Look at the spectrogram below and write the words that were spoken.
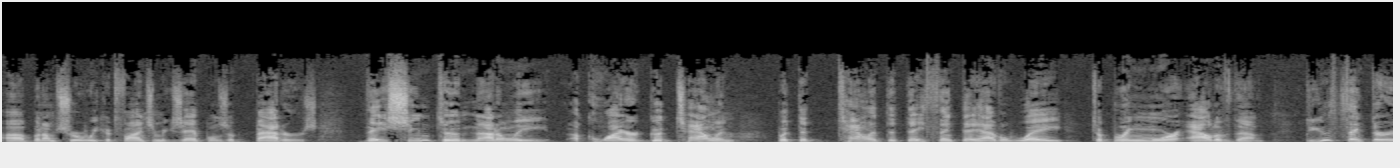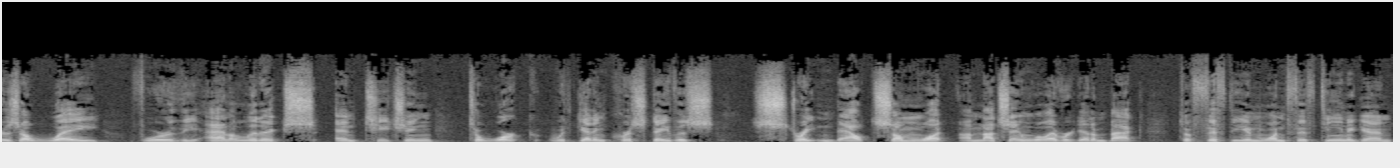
uh, but I'm sure we could find some examples of batters. They seem to not only acquire good talent, but the talent that they think they have a way to bring more out of them. Do you think there is a way for the analytics and teaching to work with getting Chris Davis straightened out somewhat? I'm not saying we'll ever get him back to 50 and 115 again.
